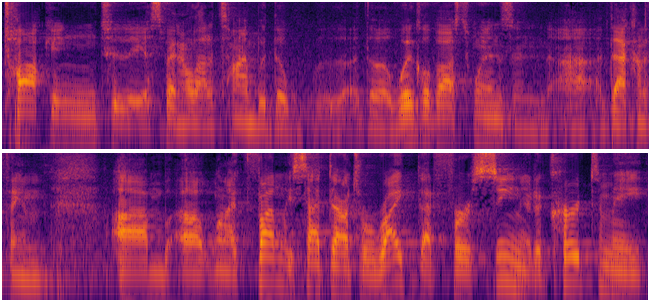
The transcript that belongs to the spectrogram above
talking to, the, spending a lot of time with the, the Winklevoss twins and uh, that kind of thing. Um, uh, when I finally sat down to write that first scene, it occurred to me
